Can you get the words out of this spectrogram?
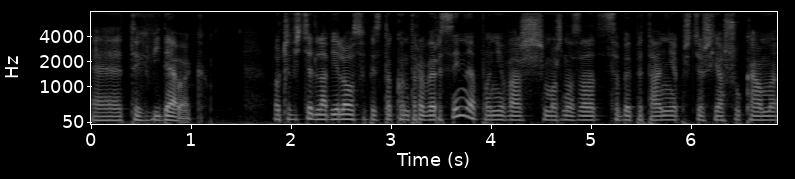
e, tych widełek. Oczywiście dla wielu osób jest to kontrowersyjne, ponieważ można zadać sobie pytanie, przecież ja szukam e,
